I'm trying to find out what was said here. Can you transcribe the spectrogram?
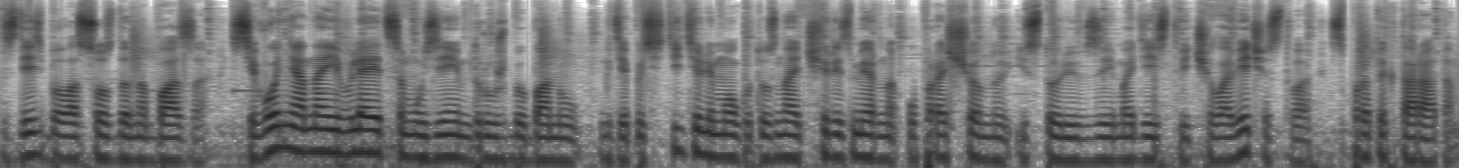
здесь была создана база. Сегодня она является музеем дружбы Бану, где посетители могут узнать чрезмерно упрощенную историю взаимодействия человечества с протекторатом.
